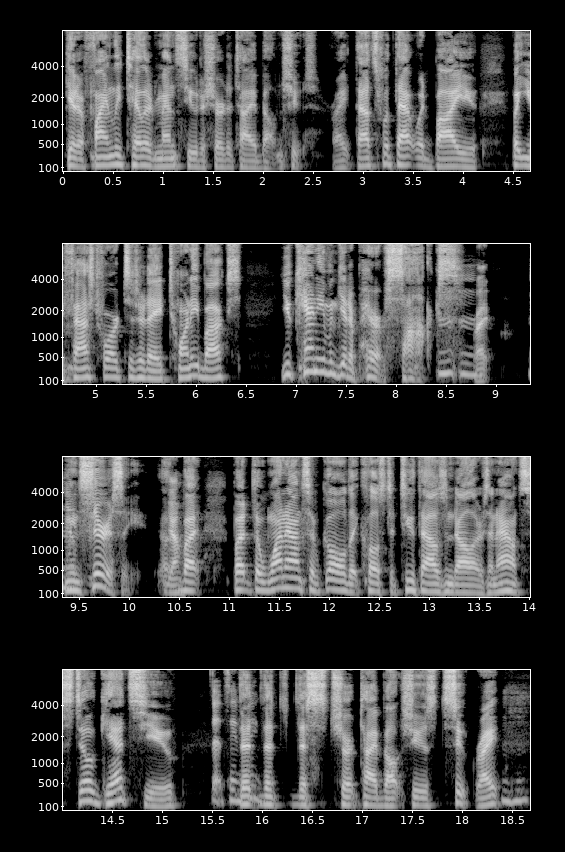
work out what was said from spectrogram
Get a finely tailored men's suit, a shirt, a tie, a belt, and shoes, right? That's what that would buy you. But you fast forward to today, 20 bucks, you can't even get a pair of socks. Mm-mm. Right. I mean, seriously. Uh, Yeah. But but the one ounce of gold at close to two thousand dollars an ounce still gets you That same the, thing. the this shirt, tie, belt, shoes, suit, right? Mhm.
